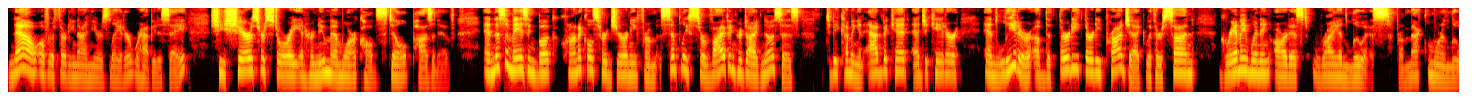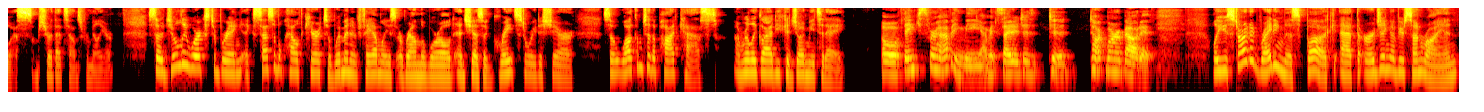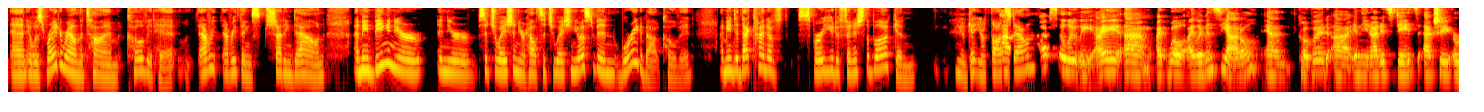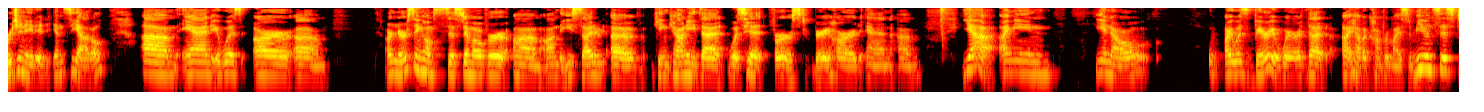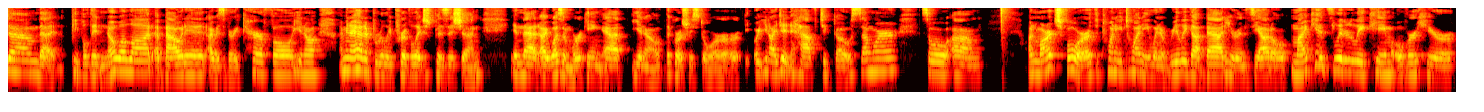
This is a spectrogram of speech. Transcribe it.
Now, over 39 years later, we're happy to say, she shares her story in her new memoir called Still Positive. And this amazing book chronicles her journey from simply surviving her diagnosis to becoming an advocate, educator, and leader of the 3030 Project with her son, Grammy winning artist Ryan Lewis from Macklemore and Lewis. I'm sure that sounds familiar. So, Julie works to bring accessible healthcare to women and families around the world, and she has a great story to share. So, welcome to the podcast. I'm really glad you could join me today. Oh, thanks for having me. I'm excited to, to talk more about it. Well, you started writing this book at the urging of your son Ryan, and it was right around the time COVID hit. Every everything's shutting down. I mean, being in your in your situation, your health situation, you must have been worried about COVID. I mean, did that kind of spur you to finish the book and you know get your thoughts uh, down? Absolutely. I um I, well, I live in Seattle, and COVID uh, in the United States actually originated in Seattle. Um, and it was our um, our nursing home system over um, on the east side of King County that was hit first very hard. And um, yeah, I mean, you know, I was very aware that I have a compromised immune system, that people didn't know a lot about it. I was very careful, you know. I mean, I had a really privileged position in that I wasn't working at, you know, the grocery store or, or you know, I didn't have to go somewhere. So, um, on March 4th, 2020, when it really got bad here in Seattle, my kids literally came over here,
